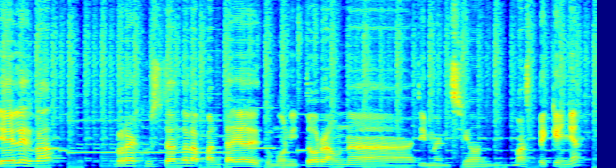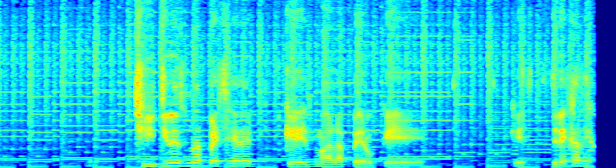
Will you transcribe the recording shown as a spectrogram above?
y ahí les va, reajustando la pantalla de tu monitor a una dimensión más pequeña. Si tienes una PC de, que es mala pero que, te, deja de,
